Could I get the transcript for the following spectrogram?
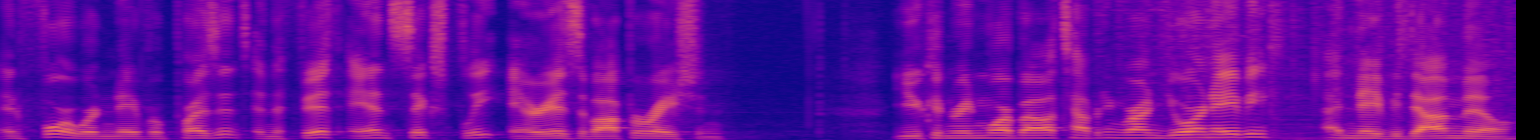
and forward naval presence in the 5th and 6th Fleet areas of operation. You can read more about what's happening around your Navy at Navy.mil.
